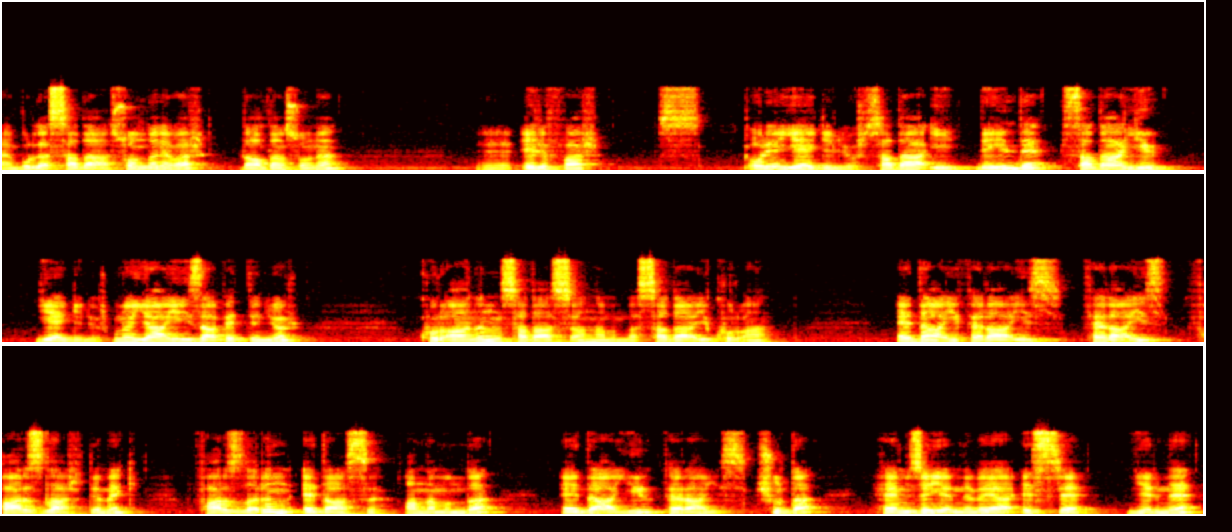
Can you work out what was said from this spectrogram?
Yani burada sada sonda ne var? Daldan sonra e, elif var. Oraya y geliyor. Sadai değil de sadayı y geliyor. Buna ya'yı izafet deniyor. Kur'an'ın sadası anlamında. Sadai Kur'an. Edai feraiz. Feraiz farzlar demek. Farzların edası anlamında edayı feraiz. Şurada hemze yerine veya esre yerine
